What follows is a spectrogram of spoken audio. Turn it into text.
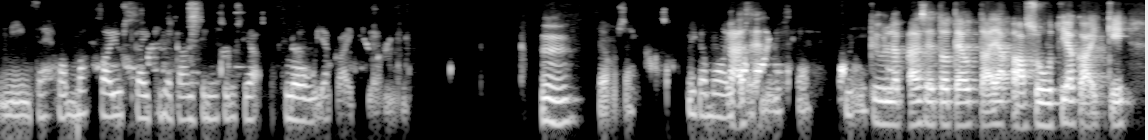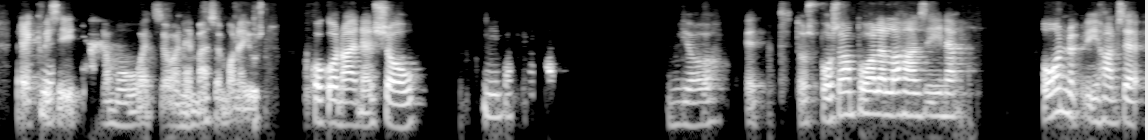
niin se homma, vaan just kaikki se tanssillisuus ja flow ja kaikki on, niin mm, se on se, mikä mua Pääsee. Niin. kyllä pääsee toteuttaa ja asut ja kaikki rekvisiitit ja muu, että se on enemmän semmoinen just kokonainen show. Niinpä. Joo, että tuossa Posan puolellahan siinä on ihan se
